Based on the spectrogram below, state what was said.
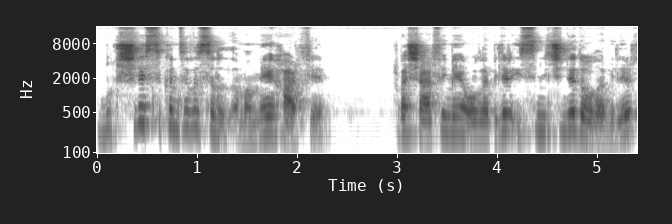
Bu kişiyle sıkıntılısınız ama M harfi. Baş harfi M olabilir. ismin içinde de olabilir.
